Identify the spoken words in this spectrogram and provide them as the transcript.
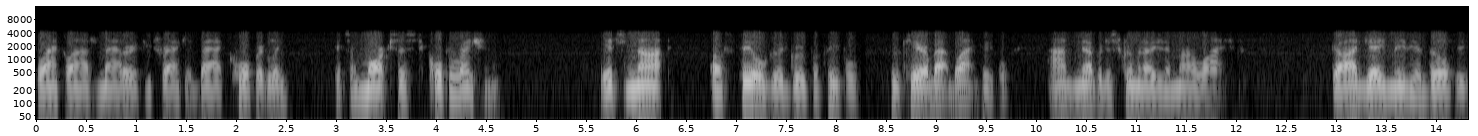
Black Lives Matter. If you track it back corporately, it's a Marxist corporation. It's not a feel-good group of people who care about black people. I've never discriminated in my life. God gave me the ability,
